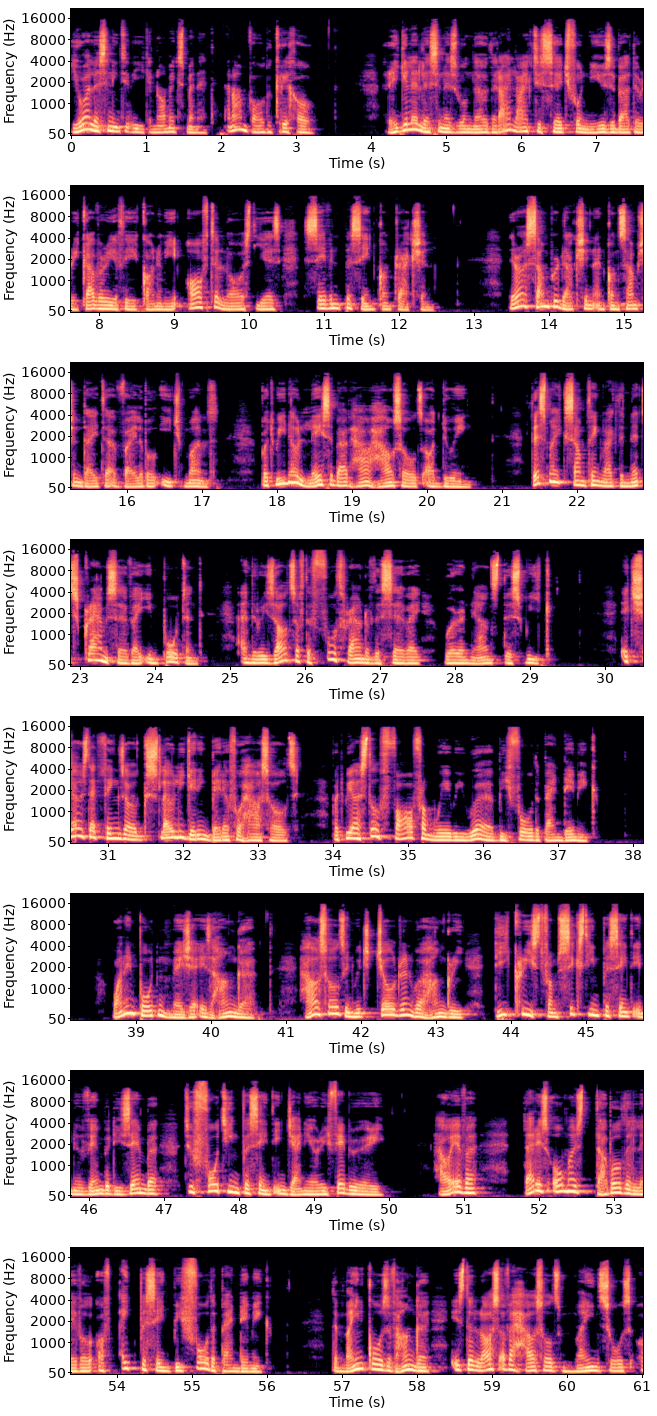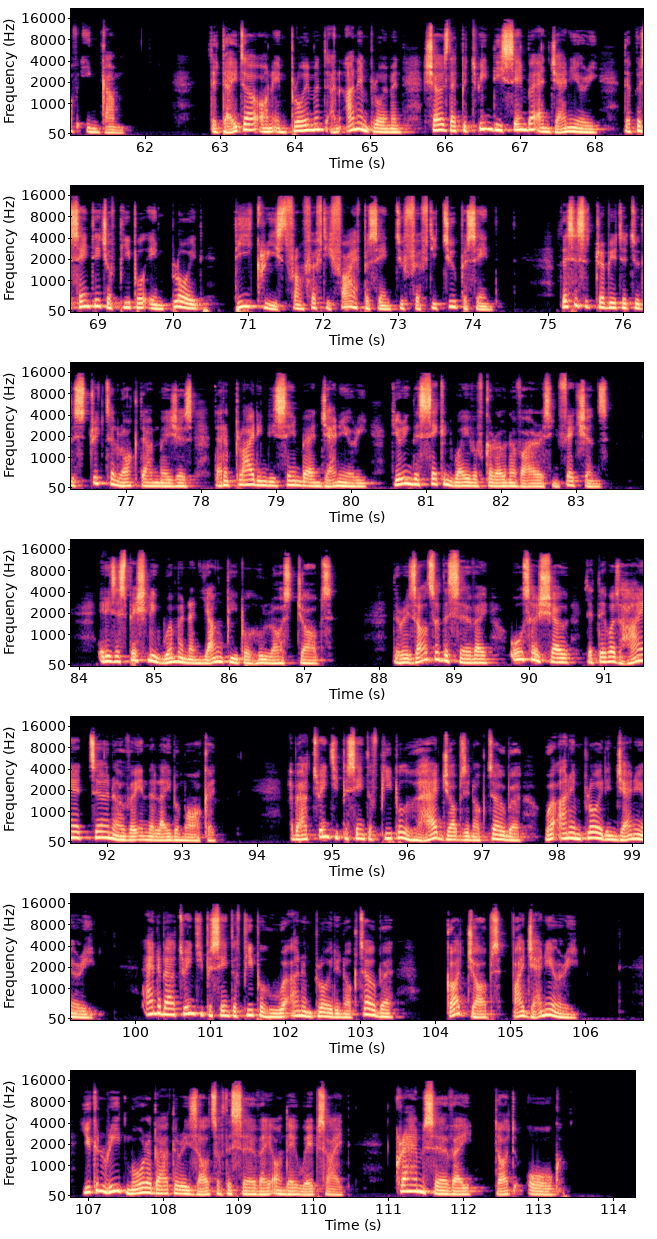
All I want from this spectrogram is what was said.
You are listening to the Economics Minute, and I'm Waldo Krugell. Regular listeners will know that I like to search for news about the recovery of the economy after last year's 7% contraction. There are some production and consumption data available each month, but we know less about how households are doing. This makes something like the NIDS-CRAM survey important, and the results of the fourth round of the survey were announced this week. It shows that things are slowly getting better for households, but we are still far from where we were before the pandemic. One important measure is hunger. Households in which children were hungry decreased from 16% in November December to 14% in January February. However, that is almost double the level of 8% before the pandemic. The main cause of hunger is the loss of a household's main source of income. The data on employment and unemployment shows that between December and January, the percentage of people employed decreased from 55% to 52%. This is attributed to the stricter lockdown measures that applied in December and January during the second wave of coronavirus infections. It is especially women and young people who lost jobs. The results of the survey also show that there was higher turnover in the labor market. About 20% of people who had jobs in October were unemployed in January, and about 20% of people who were unemployed in October got jobs by January. You can read more about the results of the survey on their website, cramsurvey.org.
